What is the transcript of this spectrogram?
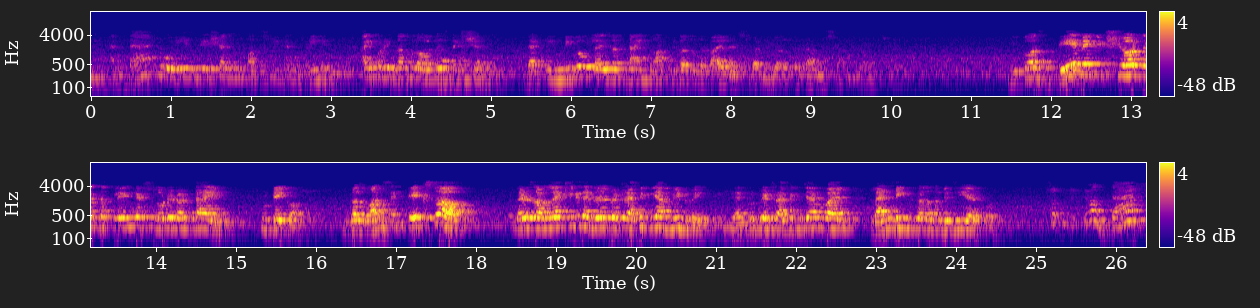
Mm. And that orientation, once we can bring in, I, for example, always mention that Indigo flies on time not because of the pilots, but because of the ground staff. Because they make it sure that the plane gets loaded on time to take off. Because once it takes off, there is unlikely that there will be a traffic jam midway. There could be a traffic jam while landing because of a busy airport. So, you know, that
